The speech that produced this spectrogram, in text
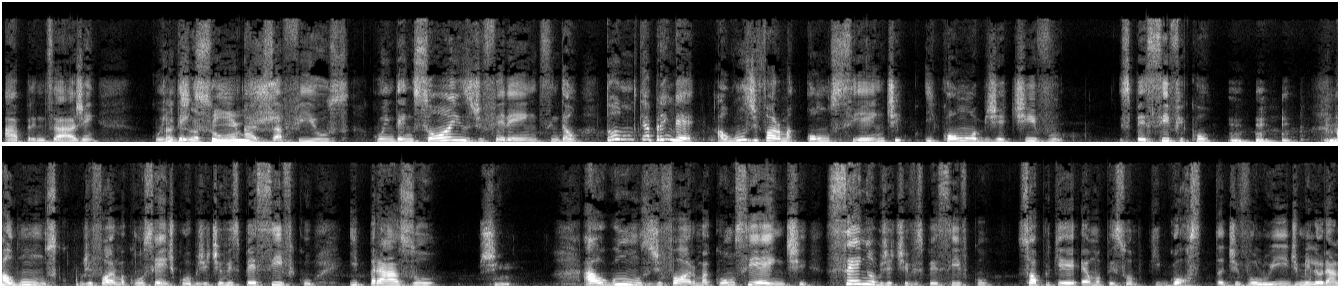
à aprendizagem, com A intenções, a desafios. desafios, com intenções diferentes. Então, todo mundo quer aprender. Alguns de forma consciente e com um objetivo específico. Alguns de forma consciente, com objetivo específico e prazo. Sim. Alguns de forma consciente, sem objetivo específico, só porque é uma pessoa que gosta de evoluir, de melhorar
